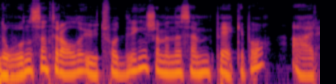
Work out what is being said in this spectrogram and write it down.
Noen sentrale utfordringer som NSM peker på, er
